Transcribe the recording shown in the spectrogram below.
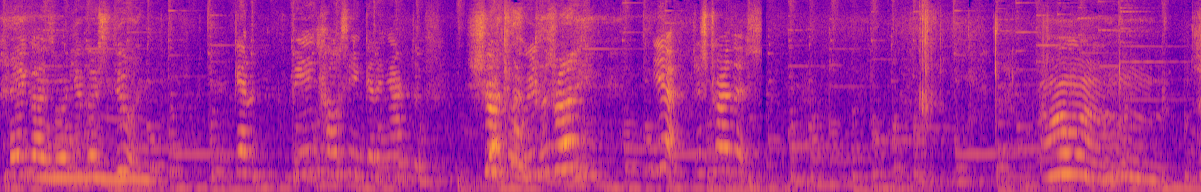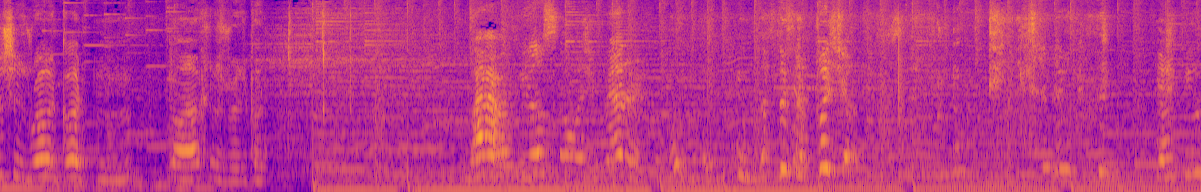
hey guys, what are you guys doing? Get being healthy and getting active. Sure, can we try? Yeah, just try this. Mmm. This is really good. Mm-hmm. No, actually, it's really good. Wow, it feels so much better. Do some push-ups. Thank you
